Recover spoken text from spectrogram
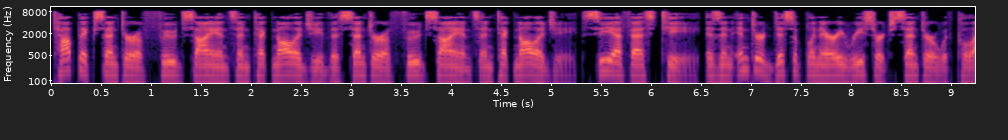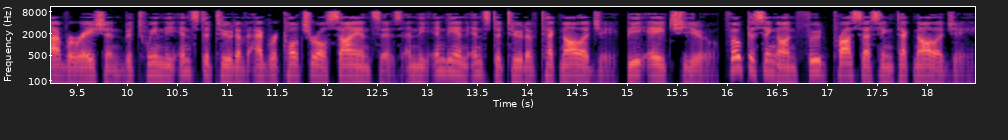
Topic Center of Food Science and Technology The Center of Food Science and Technology CFST is an interdisciplinary research center with collaboration between the Institute of Agricultural Sciences and the Indian Institute of Technology BHU, focusing on food processing technology.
